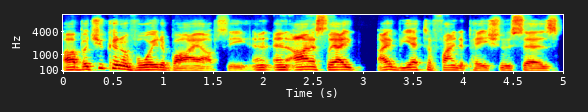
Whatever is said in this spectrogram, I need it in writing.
uh, but you can avoid a biopsy. And, and honestly, I, I've yet to find a patient who says,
